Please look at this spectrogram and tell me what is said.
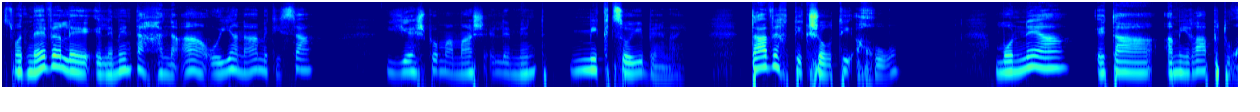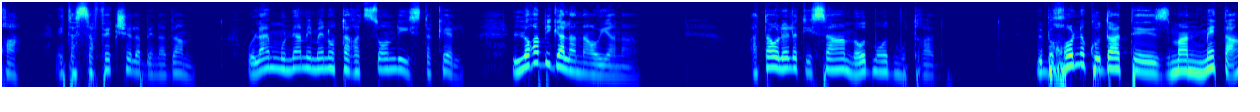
זאת אומרת, מעבר לאלמנט ההנאה או אי הנאה מטיסה, יש פה ממש אלמנט מקצועי בעיניי. תווך תקשורתי עכור מונע את האמירה הפתוחה, את הספק של הבן אדם. אולי מונע ממנו את הרצון להסתכל. לא רק בגלל הנאה או אי הנאה. אתה עולה לטיסה מאוד מאוד מוטרד. ובכל נקודת uh, זמן מתה,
